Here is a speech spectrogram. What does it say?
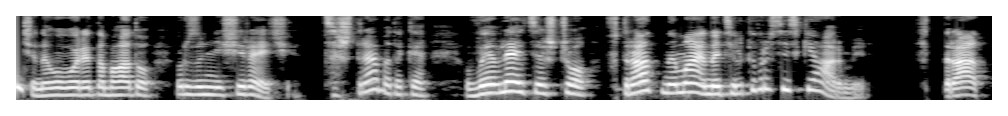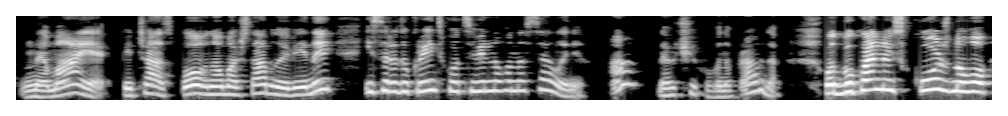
інші не говорять набагато розумніші речі. Це ж треба таке. Виявляється, що втрат немає не тільки в російській армії, втрат немає під час повномасштабної війни і серед українського цивільного населення. А неочікувано, правда? От буквально із кожного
